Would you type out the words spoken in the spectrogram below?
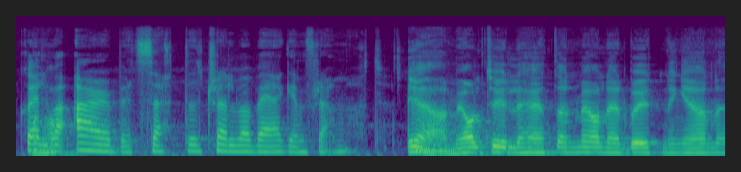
Själva Aha. arbetssättet, själva vägen framåt. Ja, måltydligheten, målnedbrytningen. Eh,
